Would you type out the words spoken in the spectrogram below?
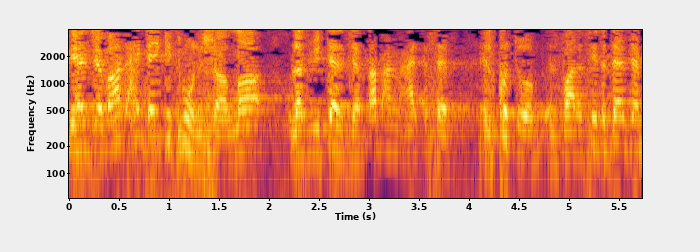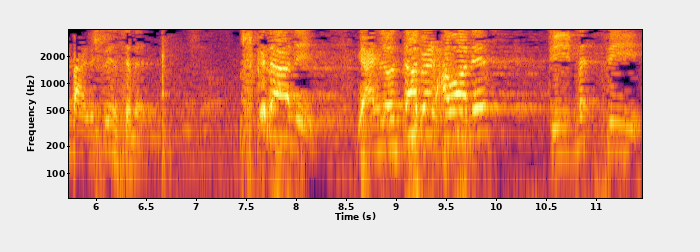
في الجبهات جاي يكتبون إن شاء الله ولازم يترجم. طبعا مع الأسف الكتب الفارسية تترجم بعد 20 سنة. مشكلة هذه؟ يعني لو نتابع الحوادث في في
